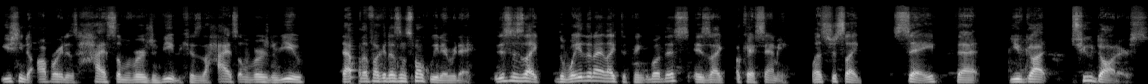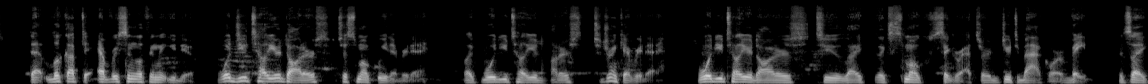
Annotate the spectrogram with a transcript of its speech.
you just need to operate as highest level version of you because the highest level version of you, that motherfucker doesn't smoke weed every day. This is like the way that I like to think about this is like, okay, Sammy, let's just like say that you've got two daughters that look up to every single thing that you do. Would you tell your daughters to smoke weed every day? Like, would you tell your daughters to drink every day? Would you tell your daughters to like like smoke cigarettes or do tobacco or vape? It's like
